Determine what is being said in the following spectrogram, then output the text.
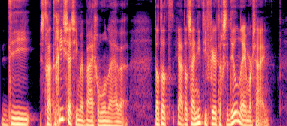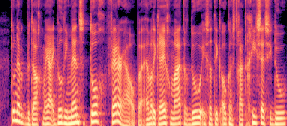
die strategie-sessie met mij gewonnen hebben. Dat, dat, ja, dat zij niet die 40ste deelnemer zijn. Toen heb ik bedacht, maar ja, ik wil die mensen toch verder helpen. En wat ik regelmatig doe, is dat ik ook een strategie-sessie doe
